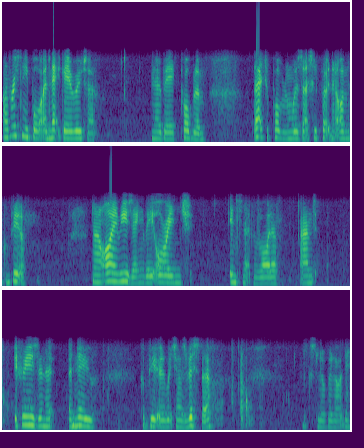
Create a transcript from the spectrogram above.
I've recently bought a Netgear router. No big problem. The actual problem was actually putting it on the computer. Now I am using the Orange internet provider and if you're using a, a new computer which has Vista looks a little bit like this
